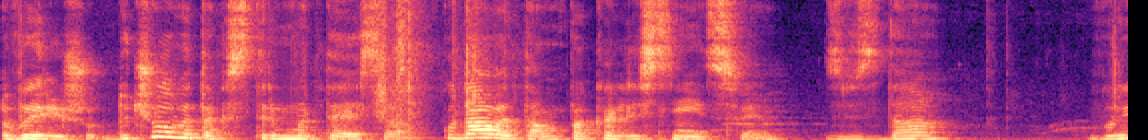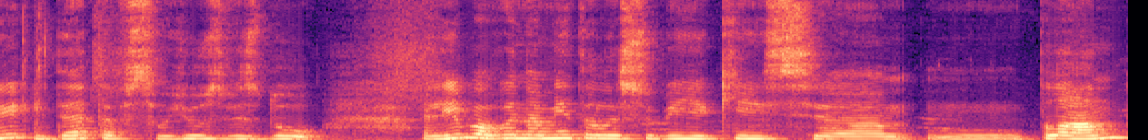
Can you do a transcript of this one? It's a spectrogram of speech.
вирішу. До чого ви так стремитеся? Куди ви там по колісниці? Звізда. Ви йдете в свою звізду. Либо ви намітили собі якийсь е, план,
